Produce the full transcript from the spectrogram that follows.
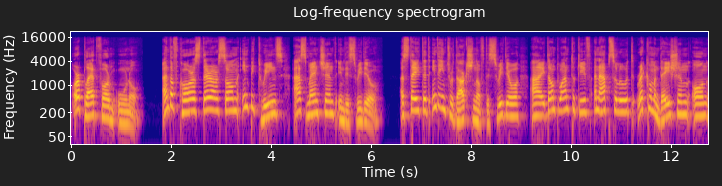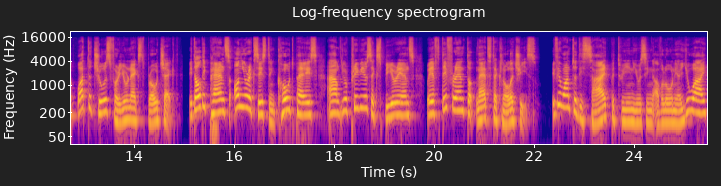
or Platform Uno. And of course, there are some in-betweens as mentioned in this video. As stated in the introduction of this video, I don't want to give an absolute recommendation on what to choose for your next project. It all depends on your existing code base and your previous experience with different .NET technologies. If you want to decide between using Avalonia UI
